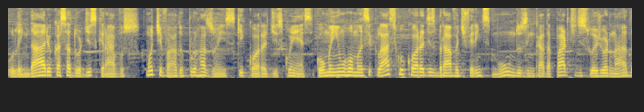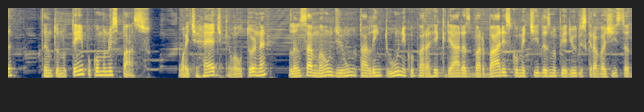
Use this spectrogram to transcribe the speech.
o lendário caçador de escravos, motivado por razões que Cora desconhece. Como em um romance clássico, Cora desbrava diferentes mundos em cada parte de sua jornada, tanto no tempo como no espaço. Whitehead, que é o autor, né, lança a mão de um talento único para recriar as barbáries cometidas no período escravagista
